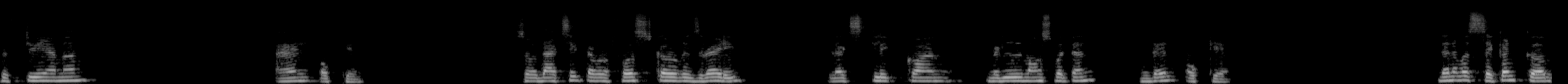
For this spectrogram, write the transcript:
50 mm and okay. So that's it. Our first curve is ready. Let's click on middle mouse button then okay then our second curve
